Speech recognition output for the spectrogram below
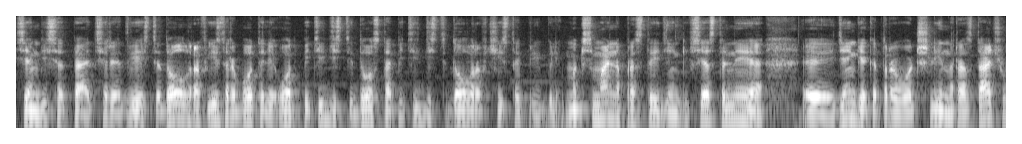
75-200 долларов и заработали от 50 до 150 долларов чистой прибыли. Максимально простые деньги. Все остальные э, деньги, которые вот шли на раздачу,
